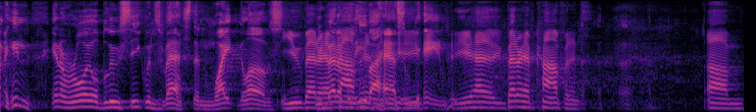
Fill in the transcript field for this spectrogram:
I mean, in a royal blue sequins vest and white gloves. You better you have better confidence. believe I had some You- game. You, have, you better have confidence. Um,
